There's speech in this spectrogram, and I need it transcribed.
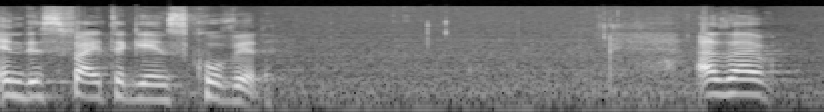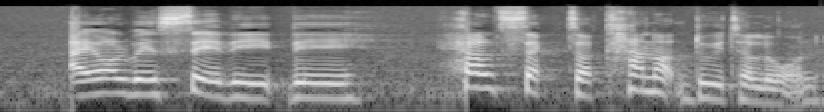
in this fight against COVID. As I, I always say, the, the health sector cannot do it alone.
